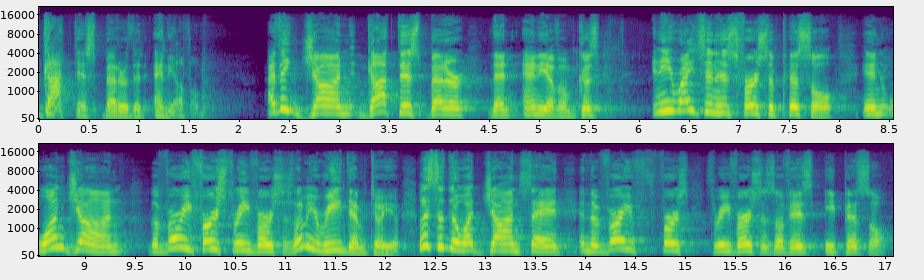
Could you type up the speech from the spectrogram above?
got this better than any of them. I think John got this better than any of them because and he writes in his first epistle in 1 John the very first three verses. Let me read them to you. Listen to what John's saying in the very first three verses of his epistle.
